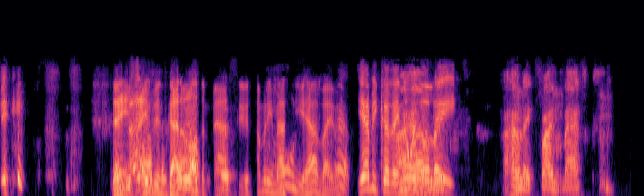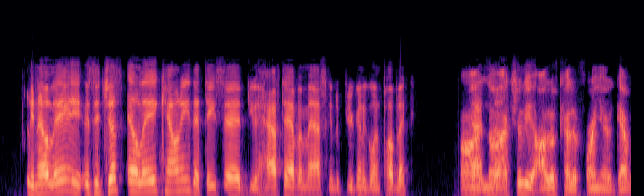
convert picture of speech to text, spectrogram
Dang, just- Ivan's got all the masks, dude. How many masks Holy do you have, Ivan? yeah, because I I know in LA, like- I have like five masks. in LA, is it just LA County that they said you have to have a mask if you're going to go in public? Uh, That's no, a- actually, all of California, Gav-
